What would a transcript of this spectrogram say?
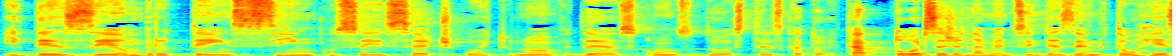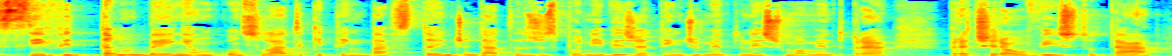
e dezembro tem 5, 6, 7, 8, 9, 10, 11, 12, 13, 14, 14 agendamentos em dezembro. Então, Recife também é um consulado que tem bastante datas disponíveis de atendimento neste momento para tirar o visto, tá?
